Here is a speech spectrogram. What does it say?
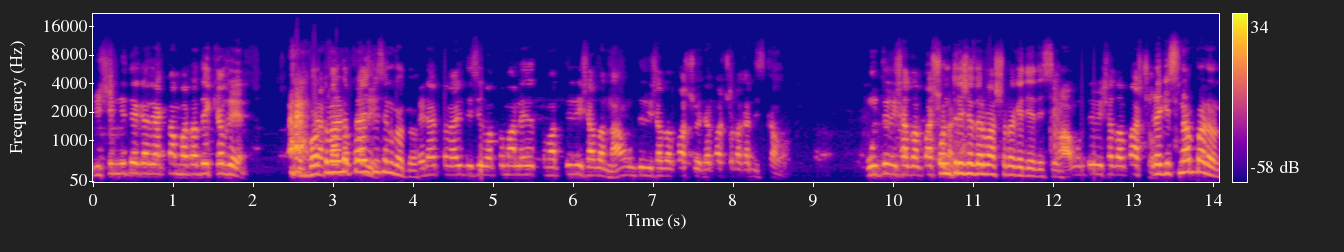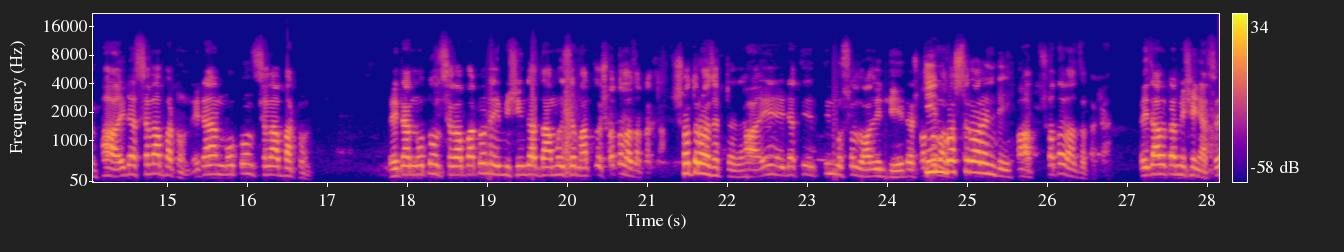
মেশিন নিতে গেলে এক নাম্বারটা দেখবেন বর্তমানে এটা প্রাইস দিচ্ছেন কত? এটা প্রাইস দিছি বর্তমানে তোমার তিরিশ হাজার না উনত্রিশ হাজার পাঁচশো এটা পাঁচশো টাকা ডিসকাউন্ট উনত্রিশ হাজার পাঁচশো উনত্রিশ হাজার পাঁচশো টাকা দিয়ে হাজার পাঁচশো। এটা কি স্ন্যাপ বাটন হ্যাঁ এটা বাটন নতুন স্ল্যাব বাটন এটা নতুন স্ল্যাব বাটন এই মেশিনটার দাম হয়েছে মাত্র সতেরো হাজার টাকা। সতেরো হাজার টাকা। হ্যাঁ এটা তিন বছর ওয়ারেন্টি এটা তিন বছর ওয়ারেন্টি সতেরো হাজার টাকা। এই যে আরেকটা মেশিন আছে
